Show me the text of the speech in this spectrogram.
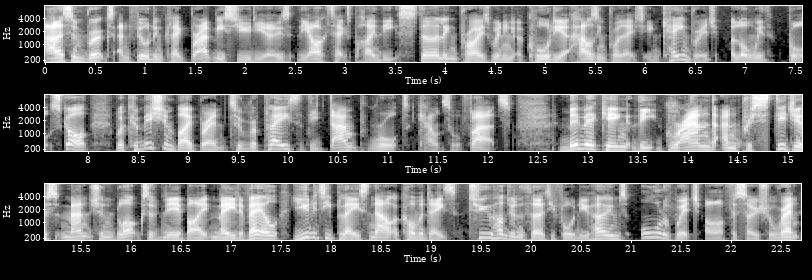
Alison Brooks and Feilden Clegg Bradley Studios, the architects behind the Stirling Prize winning Accordia housing project in Cambridge, along with Gort Scott, were commissioned by Brent to replace the damp wrought council flats. Mimicking the grand and prestigious mansion blocks of nearby Maida Vale, Unity Place now accommodates 234 new homes, all of which are for social rent,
